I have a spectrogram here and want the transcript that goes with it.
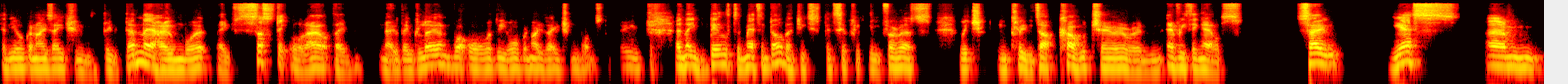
to the organization, they've done their homework, they've sussed it all out, they've, you know, they've learned what all the organization wants to do, and they built a methodology specifically for us, which includes our culture and everything else. So, yes, um,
